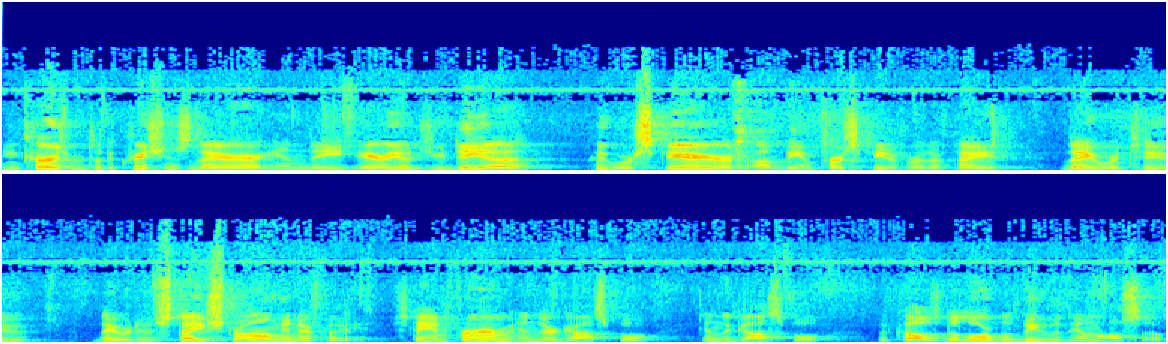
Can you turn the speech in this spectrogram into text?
encouragement to the Christians there in the area of Judea who were scared of being persecuted for their faith, they were to, they were to stay strong in their faith, stand firm in their gospel, in the gospel, because the Lord will be with them also.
